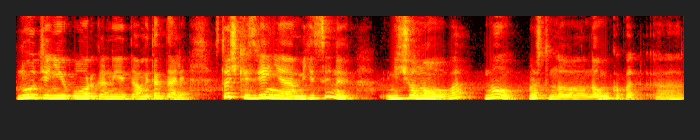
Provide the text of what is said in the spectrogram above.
внутренние органы там, и так далее. С точки зрения медицины ничего нового, ну, просто наука под э,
